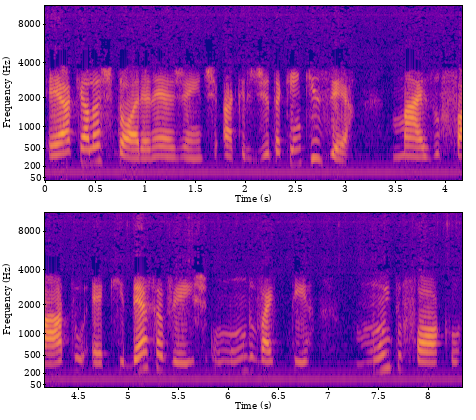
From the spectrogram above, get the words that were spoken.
é aquela história, né, gente? Acredita quem quiser. Mas o fato é que dessa vez o mundo vai ter muito foco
